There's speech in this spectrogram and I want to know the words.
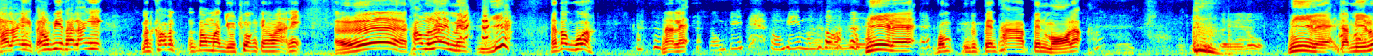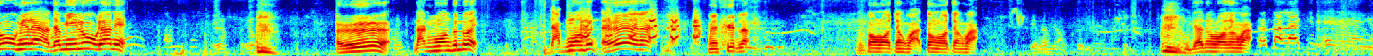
ถอยหลังอีกหลวงพี่ถอยหลังอีก มันเข้ามันต้องมาอยู่ช่วงจังหวะนี้ เออ เข้ามาเลยไม่ยี่ไม่ต้องกลัวนั่นแหละหลวงพี่หลวงพี่มึงโดนนี่แหละผมเป็นพาเป็นหมอแล้ว นี่แหละ จะมีลูกนี่แล้วจะมีลูกแล้วนี่เออ ดันงวงขึ้นด้วย จับงวงขึ้น เออนะไม่ขึ้นแล้ว ต้องรอจังหวะ ต้องรอจังหวะเดี๋ยวต้องรอจังหวะ แล้วตอนแรกกินเองยังไงอ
